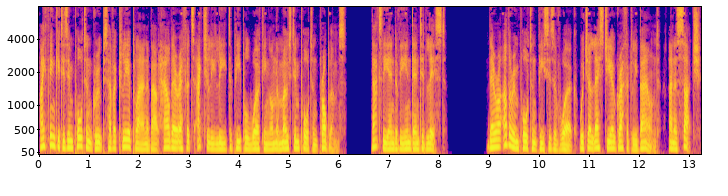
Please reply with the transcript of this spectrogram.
I think it is important groups have a clear plan about how their efforts actually lead to people working on the most important problems. That's the end of the indented list. There are other important pieces of work which are less geographically bound, and as such,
